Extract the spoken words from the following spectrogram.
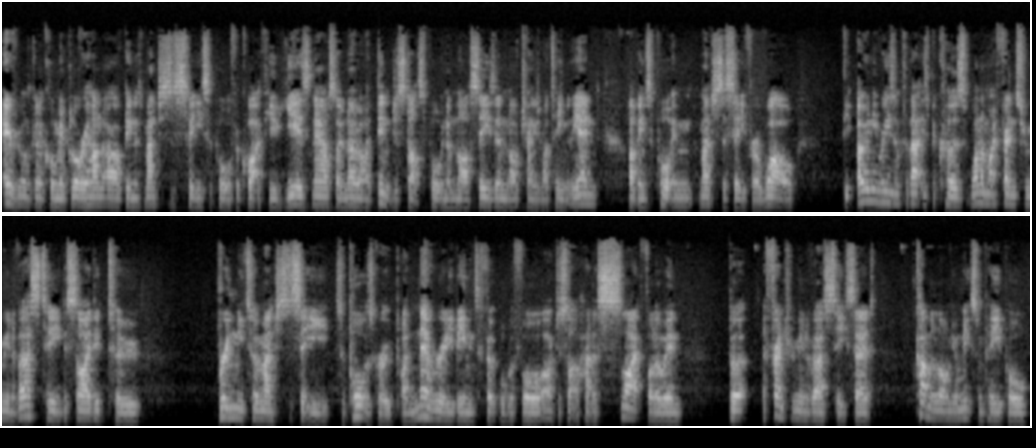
Everyone's going to call me a glory hunter. I've been a Manchester City supporter for quite a few years now, so no, I didn't just start supporting them last season. I'll change my team at the end. I've been supporting Manchester City for a while. The only reason for that is because one of my friends from university decided to bring me to a Manchester City supporters group. I'd never really been into football before. I just sort of had a slight following, but a friend from university said, "Come along, you'll meet some people."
